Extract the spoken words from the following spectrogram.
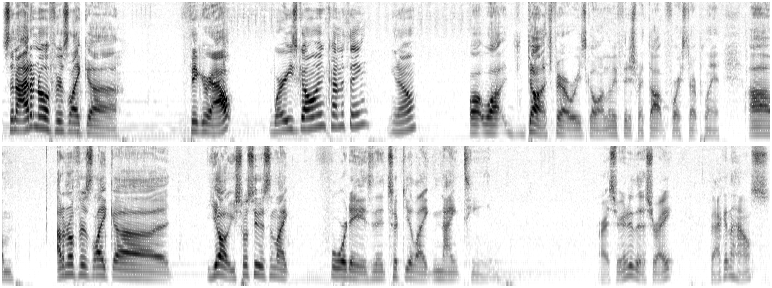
So now I don't know if there's like a figure out where he's going kind of thing, you know? Well, well, duh, it's figure out where he's going. Let me finish my thought before I start playing. Um, I don't know if there's like uh, yo, you're supposed to do this in like four days, and it took you like 19. All right, so you're gonna do this, right? Back in the house.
